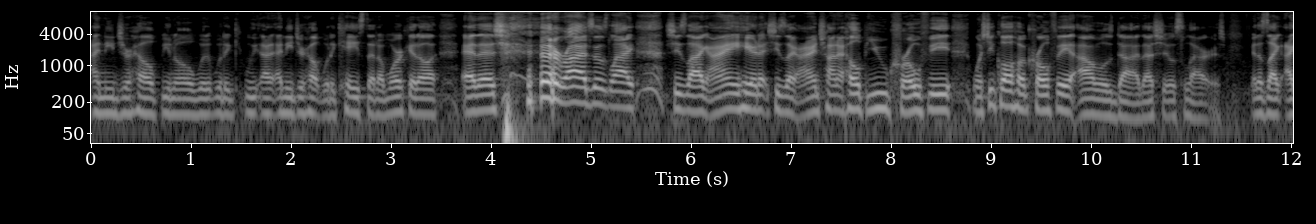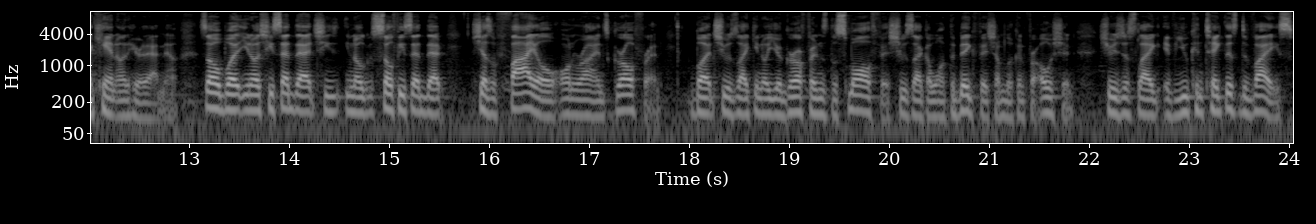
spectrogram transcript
i need your help you know with, with a, i need your help with a case that i'm working on and then she, ryan's just like she's like i ain't here that she's like I ain't trying to help you, Crofy. When she called her Crofy, I almost died. That shit was hilarious. And it's like, I can't unhear that now. So, but, you know, she said that she, you know, Sophie said that she has a file on Ryan's girlfriend. But she was like, you know, your girlfriend's the small fish. She was like, I want the big fish. I'm looking for ocean. She was just like, if you can take this device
